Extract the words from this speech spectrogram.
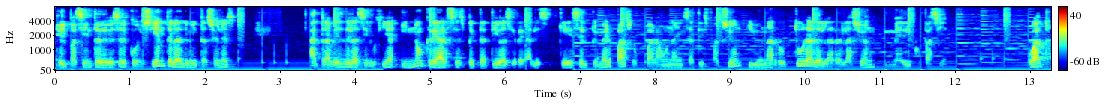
El paciente debe ser consciente de las limitaciones a través de la cirugía y no crearse expectativas irreales, que es el primer paso para una insatisfacción y una ruptura de la relación médico-paciente. 4.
